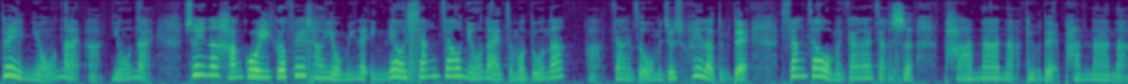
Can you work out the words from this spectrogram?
对牛奶啊，牛奶。所以呢，韩国一个非常有名的饮料香蕉牛奶怎么读呢？啊，这样子我们就会了，对不对？香蕉我们刚刚讲是 banana，对不对？banana，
